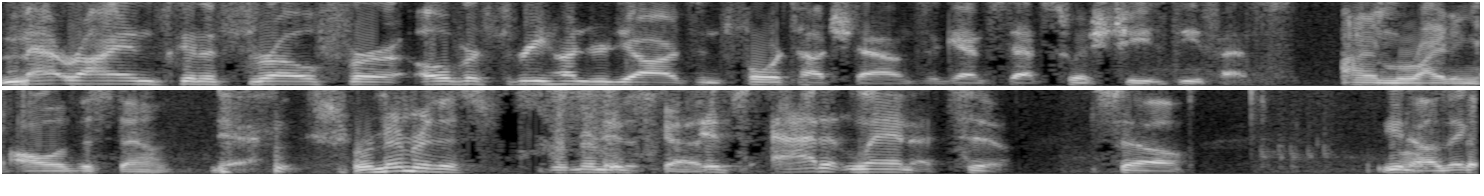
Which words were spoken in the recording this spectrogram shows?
Matt Ryan's going to throw for over 300 yards and four touchdowns against that Swiss cheese defense. I'm writing all of this down. Yeah. remember this. Remember it's, this, guys. it's at Atlanta too, so you know Well, they Saint-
